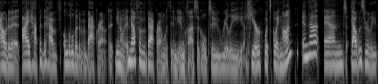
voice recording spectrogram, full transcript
out of it. I happen to have a little bit of a background, uh, you know, enough of a background with Indian classical to really hear what's going on in that. And that was really,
